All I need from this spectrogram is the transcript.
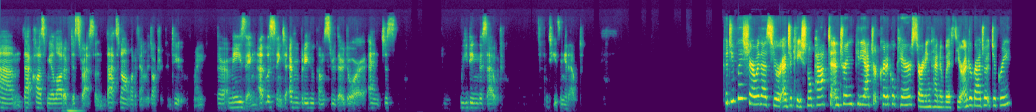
um, that caused me a lot of distress. And that's not what a family doctor can do, right? They're amazing at listening to everybody who comes through their door and just weeding this out and teasing it out. Could you please share with us your educational path to entering pediatric critical care, starting kind of with your undergraduate degree?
